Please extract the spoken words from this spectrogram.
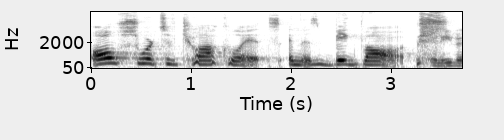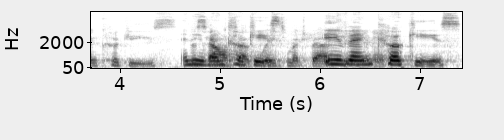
all sorts of chocolates in this big box. And even cookies. And this even house cookies. has way too much bad even food in it. cookies.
